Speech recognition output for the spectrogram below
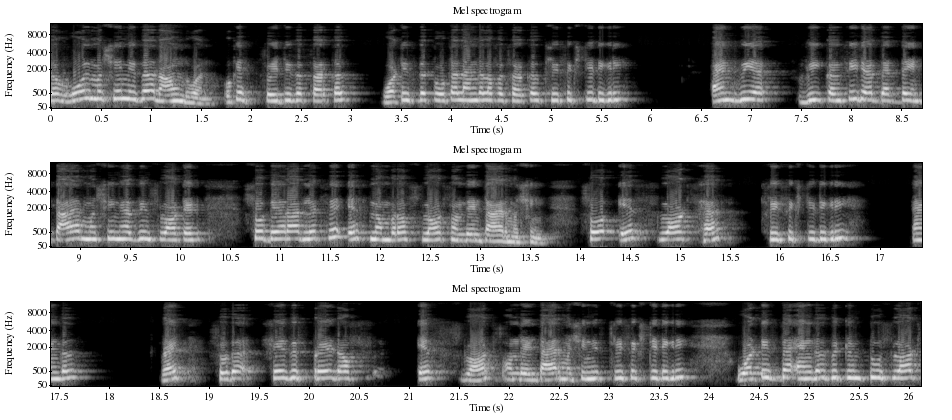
the whole machine is a round one. Okay, so it is a circle. What is the total angle of a circle? 360 degree. And we we consider that the entire machine has been slotted. So there are let's say S number of slots on the entire machine. So S slots have 360 degree angle, right? So the phase spread of S slots on the entire machine is 360 degree. What is the angle between two slots?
